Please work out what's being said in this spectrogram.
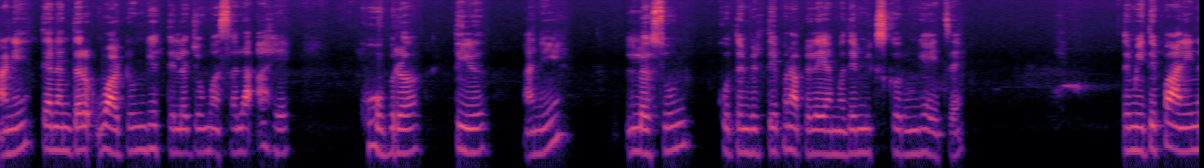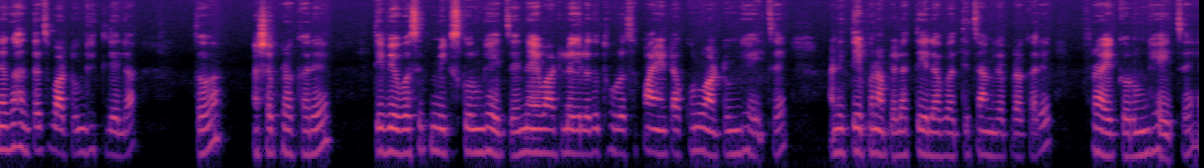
आणि त्यानंतर वाटून घेतलेला जो मसाला आहे खोबरं तीळ आणि लसूण कोथिंबीर ते पण आपल्याला यामध्ये मिक्स करून घ्यायचं आहे तर मी ते पाणी न घालताच वाटून घेतलेलं. तर अशा प्रकारे ते व्यवस्थित मिक्स करून घ्यायचं आहे नाही वाटलं गेलं तर थोडंसं पाणी टाकून वाटून घ्यायचं आहे आणि ते पण आपल्याला तेलावरती चांगल्या प्रकारे फ्राय करून घ्यायचं आहे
